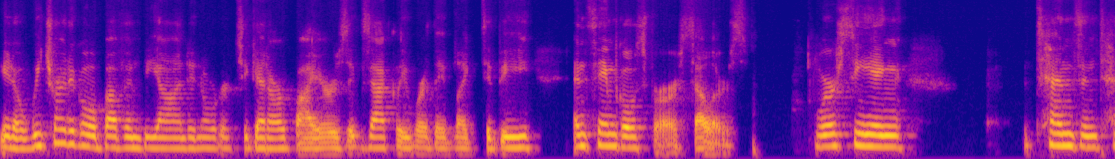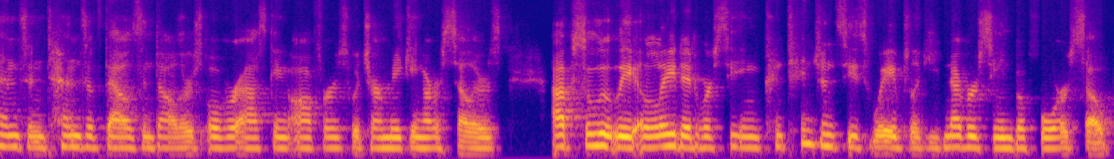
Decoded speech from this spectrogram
you know, we try to go above and beyond in order to get our buyers exactly where they'd like to be. And same goes for our sellers. We're seeing tens and tens and tens of thousand dollars over asking offers, which are making our sellers absolutely elated. We're seeing contingencies waived like you've never seen before. So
